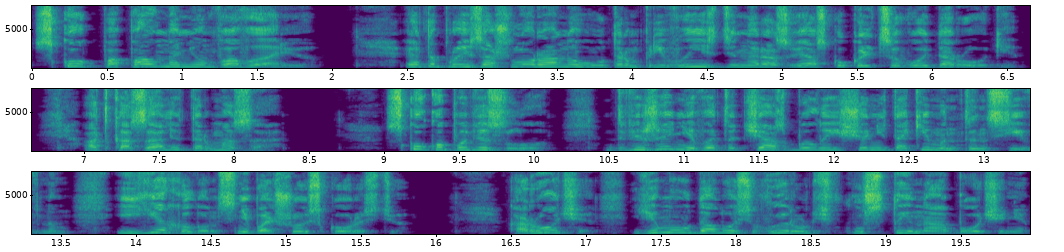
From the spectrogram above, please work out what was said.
Скок попал на нем в аварию. Это произошло рано утром при выезде на развязку кольцевой дороги. Отказали тормоза. Сколько повезло. Движение в этот час было еще не таким интенсивным, и ехал он с небольшой скоростью. Короче, ему удалось вырулить в кусты на обочине,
